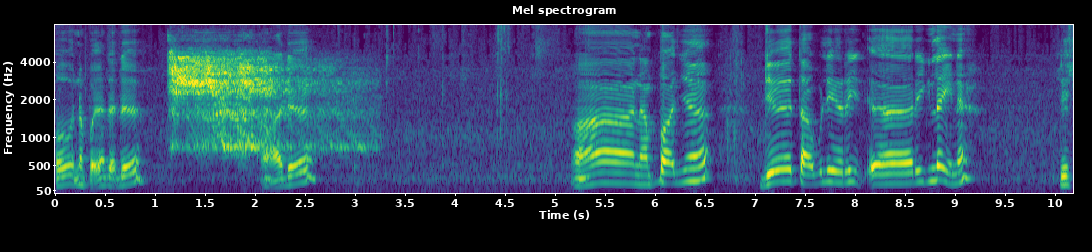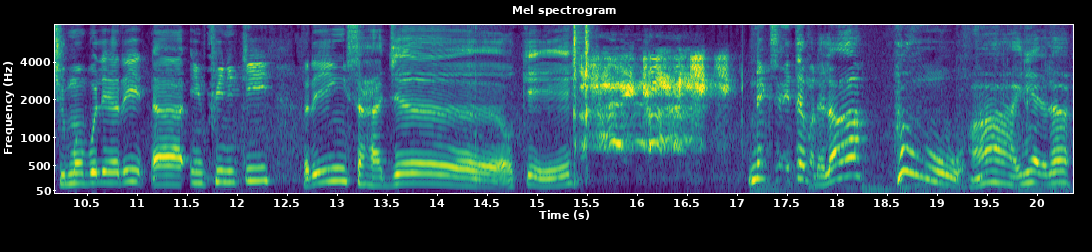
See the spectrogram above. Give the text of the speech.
Oh, nampak yang tak ada. Oh, ada. Ah, nampaknya dia tak boleh read uh, ring lain eh. Dia cuma boleh read uh, infinity ring sahaja. Okey. Next item adalah Hu. Ha, ini adalah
